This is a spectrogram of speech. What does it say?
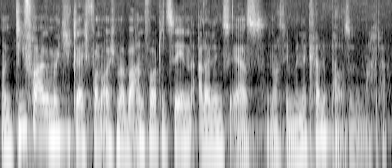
Und die Frage möchte ich gleich von euch mal beantwortet sehen, allerdings erst, nachdem wir eine kleine Pause gemacht haben.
